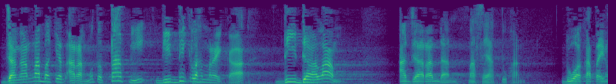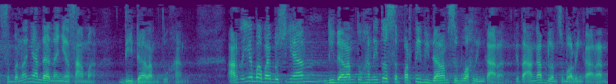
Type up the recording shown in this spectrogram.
Janganlah makiat arahmu, tetapi didiklah mereka di dalam ajaran dan nasihat Tuhan. Dua kata yang sebenarnya dananya sama, di dalam Tuhan. Artinya Bapak Ibu sekalian, di dalam Tuhan itu seperti di dalam sebuah lingkaran. Kita anggap dalam sebuah lingkaran.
